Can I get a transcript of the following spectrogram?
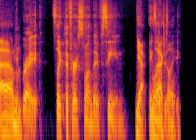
Um, right. It's like the first one they've seen. yeah, exactly. allegedly.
